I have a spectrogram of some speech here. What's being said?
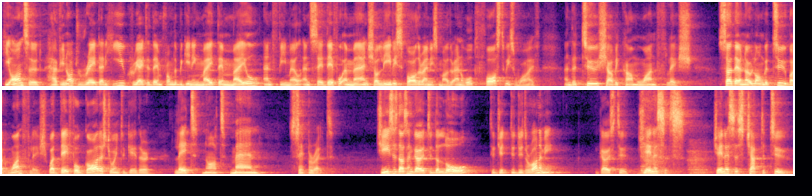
He answered, Have you not read that he who created them from the beginning made them male and female, and said, Therefore a man shall leave his father and his mother and hold fast to his wife, and the two shall become one flesh. So they are no longer two, but one flesh. What therefore God has joined together, let not man separate. Jesus doesn't go to the law, to, to Deuteronomy, he goes to Genesis. Genesis chapter 2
